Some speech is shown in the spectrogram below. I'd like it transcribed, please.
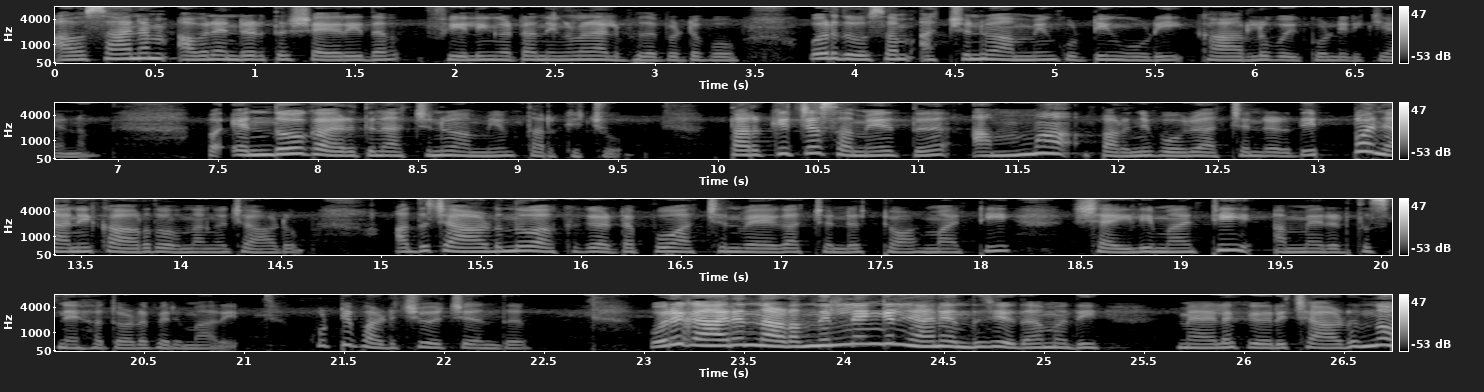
അവസാനം അവൻ എന്റെ അടുത്ത് ഷെയർ ചെയ്ത ഫീലിംഗ് കേട്ടാൽ നിങ്ങളെ അത്ഭുതപ്പെട്ടു പോകും. ഒരു ദിവസം അച്ഛനും അമ്മയും കുട്ടിയും കൂടി കാറിൽ പോയിക്കൊണ്ടിരിക്കുകയാണ്. അപ്പോൾ എന്തോ കാര്യത്തിന് അച്ഛനും അമ്മയും തർക്കിച്ചു. തർക്കിച്ച സമയത്ത് അമ്മ പറഞ്ഞു പോലും അച്ഛന്റെ അടുത്ത് ഇപ്പം ഞാൻ ഈ കാറ് തുറന്നങ്ങ് ചാടും. അത് ചാടുന്ന വാക്ക് കേട്ടപ്പോൾ അച്ഛൻ വേഗം അച്ഛന്റെ ടോൺ മാറ്റി ശൈലി മാറ്റി അമ്മയുടെ അടുത്ത് സ്നേഹത്തോടെ പെരുമാറി. കുട്ടി പഠിച്ചു വെച്ച് എന്ത്? ഒരു കാര്യം നടന്നില്ലെങ്കിൽ ഞാൻ എന്ത് ചെയ്താൽ മതി? മേലെ കയറി ചാടുന്നോ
